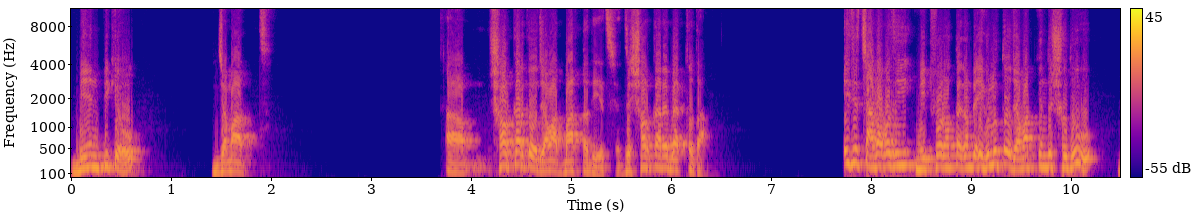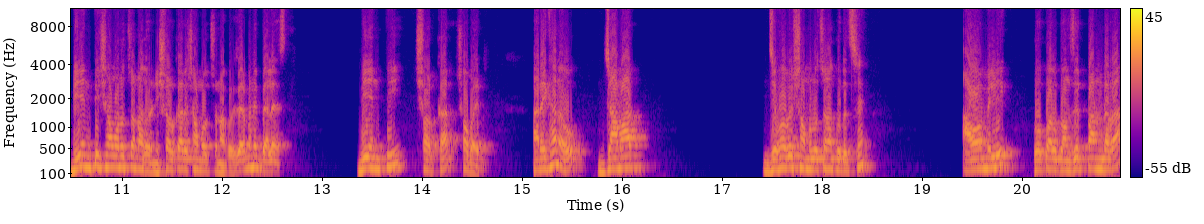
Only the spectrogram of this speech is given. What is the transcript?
বিএনপিকেও জামাত সরকারকেও জামাত বার্তা দিয়েছে যে সরকারের ব্যর্থতা। এই যে চাঁদাবাজি মিটফোর হত্যাকাণ্ড, এগুলো তো জামাত কিন্তু শুধু বিএনপি সমালোচনা করেনি, সরকারের সমালোচনা করেছে। মানে ব্যালেন্স বিএনপি, সরকার, সবাই। আর এখানেও জামাত যেভাবে সমালোচনা করেছে, আওয়ামী লীগ, গোপালগঞ্জের পান্ডারা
